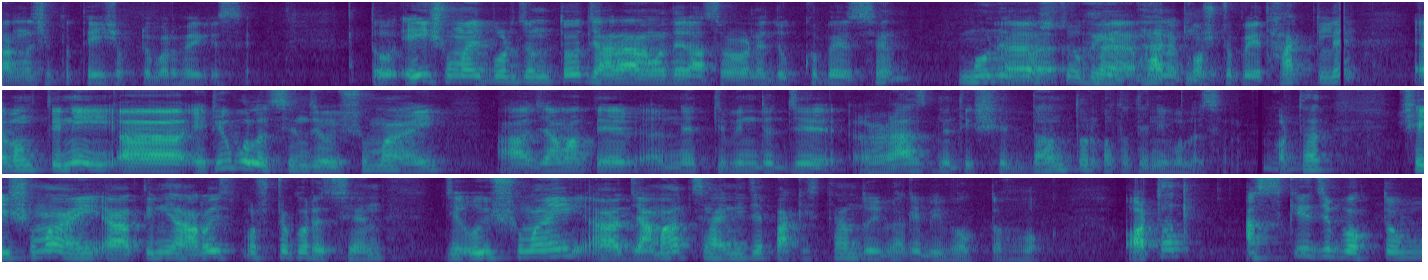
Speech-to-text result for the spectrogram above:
বাংলাদেশে তো তেইশ অক্টোবর হয়ে গেছে। তো এই সময় পর্যন্ত যারা আমাদের আচরণে দুঃখ পেয়েছেন মনে কষ্ট পেয়ে হ্যাঁ, থাকলে। কষ্ট পেয়ে থাকলে এবং তিনি আহ, এটিও বলেছেন যে ওই সময় জামাতের নেতৃবৃন্দের যে রাজনৈতিক সিদ্ধান্তর কথা তিনি বলেছেন। অর্থাৎ সেই সময় তিনি আরও স্পষ্ট করেছেন যে ওই সময় জামাত চায়নি যে পাকিস্তান দুই ভাগে বিভক্ত হোক। অর্থাৎ আজকে যে বক্তব্য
